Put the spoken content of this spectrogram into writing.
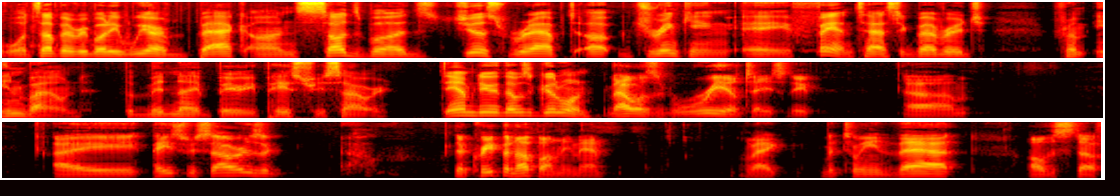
What's up, everybody? We are back on Suds Buds. Just wrapped up drinking a fantastic beverage from Inbound, the Midnight Berry Pastry Sour. Damn, dude, that was a good one. That was real tasty. Um, I pastry sours are they're creeping up on me, man. Like between that, all the stuff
